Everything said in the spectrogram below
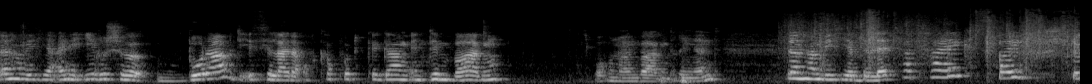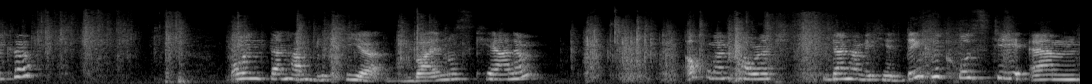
Dann haben wir hier eine irische Buddha. Die ist hier leider auch kaputt gegangen in dem Wagen. Ich brauche einen neuen Wagen dringend. Dann haben wir hier Blätterteig, zwei Stücke. Und dann haben wir hier Walnusskerne. Auch für mein Porridge. Dann haben wir hier Dinkelkrusti. Ähm,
